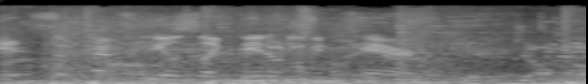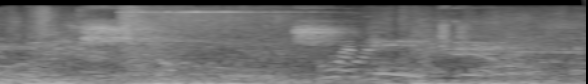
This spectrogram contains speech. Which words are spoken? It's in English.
It sometimes feels like they don't even care. Triple kill!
